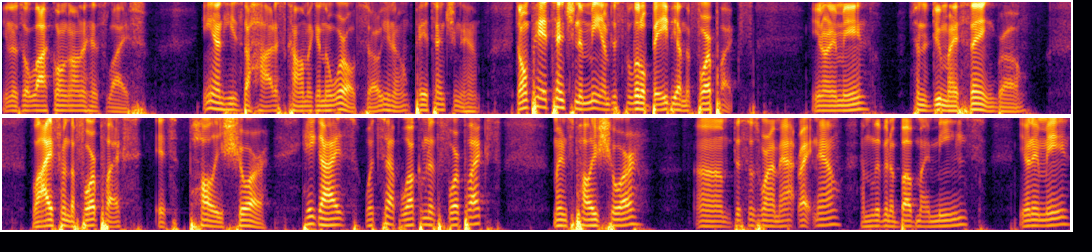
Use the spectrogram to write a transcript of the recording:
You know, there's a lot going on in his life, and he's the hottest comic in the world. So you know, pay attention to him. Don't pay attention to me. I'm just a little baby on the fourplex. You know what I mean? I'm trying to do my thing, bro. Live from the fourplex, it's Pauly Shore. Hey guys, what's up? Welcome to the fourplex. My name's Pauly Shore. Um, this is where I'm at right now. I'm living above my means. You know what I mean?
